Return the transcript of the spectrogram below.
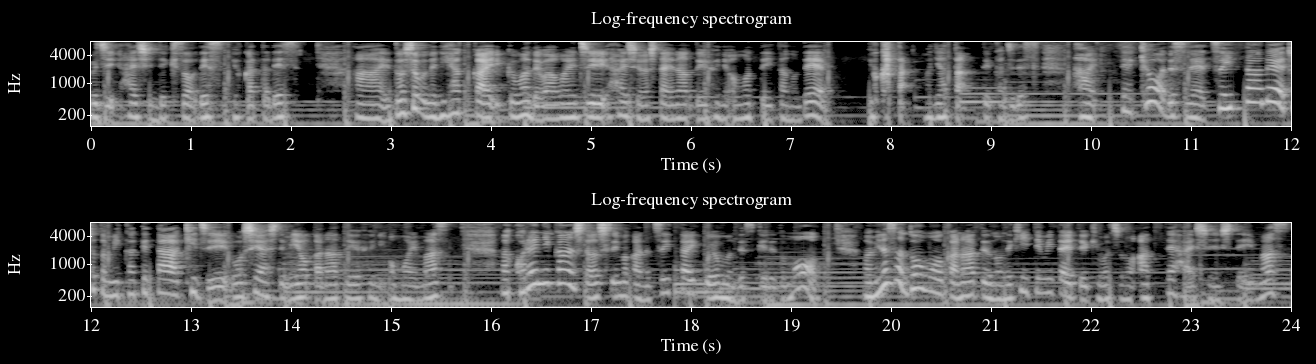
無事配信できそうです。よかったです。はい、どうしてもね、200回行くまでは毎日配信をしたいなというふうに思っていたので、よかった間に合ったっていう感じです。はい。で、今日はですね、ツイッターでちょっと見かけた記事をシェアしてみようかなというふうに思います。まあ、これに関しては私今からね、ツイッター1個読むんですけれども、まあ、皆さんどう思うかなっていうのをね、聞いてみたいという気持ちもあって配信しています。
